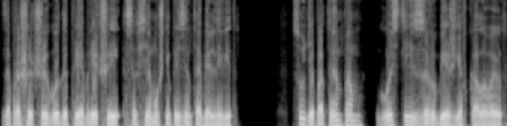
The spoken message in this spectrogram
за прошедшие годы приобретший совсем уж непрезентабельный вид. Судя по темпам, гости из зарубежья вкалывают.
